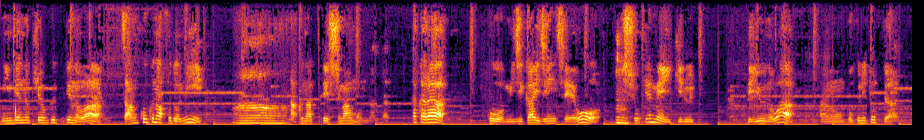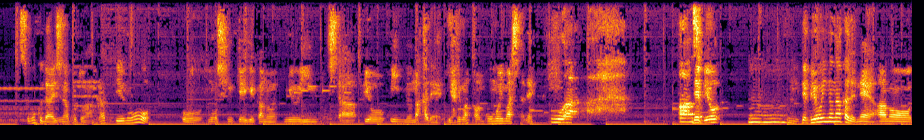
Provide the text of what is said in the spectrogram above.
人間の記憶っていうのは残酷なほどになくなってしまうもんなんだ。だから、こう、短い人生をうん一生懸命生きるっていうのは、あの、僕にとってはすごく大事なことなんだっていうのを、こう、脳神経外科の入院した病院の中でやりま、あ思いましたね。うわあで病うんうん、で病院の中でね、あの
